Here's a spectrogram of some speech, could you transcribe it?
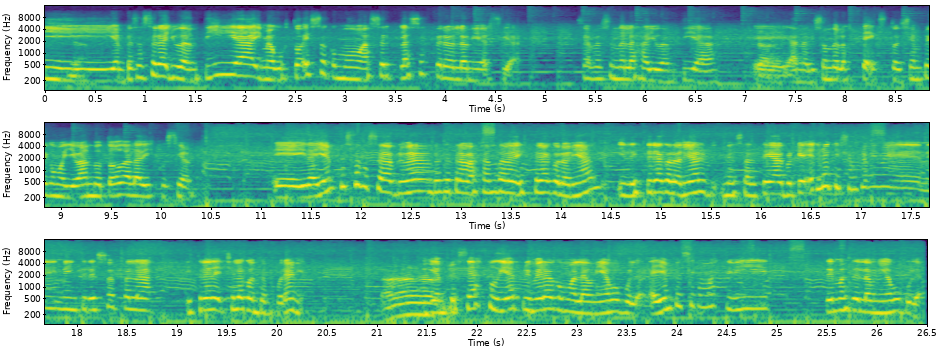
Y empecé a hacer ayudantía y me gustó eso como hacer clases pero en la universidad. Siempre haciendo las ayudantías, eh, analizando los textos y siempre como llevando toda la discusión. Eh, y de ahí empecé, o sea, primero empecé trabajando de historia colonial y de historia colonial me salté al, porque es lo que siempre a mí me, me, interesó, fue la historia de Chile contemporánea. Ah. Y empecé a estudiar primero como la unidad popular. Ahí empecé como a escribir temas de la unidad popular.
